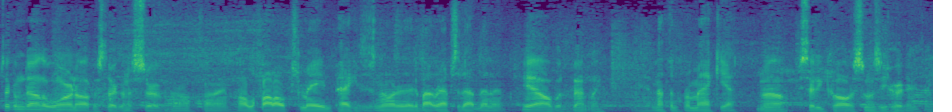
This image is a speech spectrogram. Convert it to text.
Took them down to the warrant office. They're going to serve them. Oh, fine. All the follow-ups made, packages in order. That about wraps it up, doesn't it? Yeah, all but Bentley. Yeah, nothing from Mac yet. No, he said he'd call as soon as he heard anything.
